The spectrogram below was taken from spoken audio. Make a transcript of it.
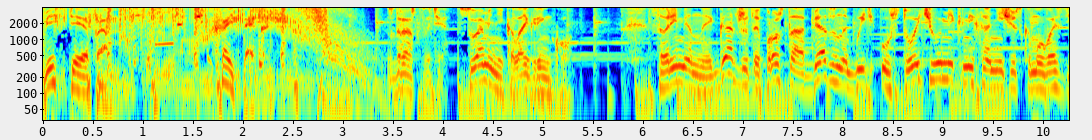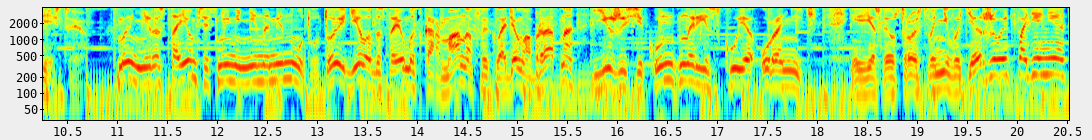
Вести FM. Эм. Хай-тек. Здравствуйте, с вами Николай Гринько. Современные гаджеты просто обязаны быть устойчивыми к механическому воздействию. Мы не расстаемся с ними ни на минуту, то и дело достаем из карманов и кладем обратно, ежесекундно рискуя уронить. И если устройство не выдерживает падения,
